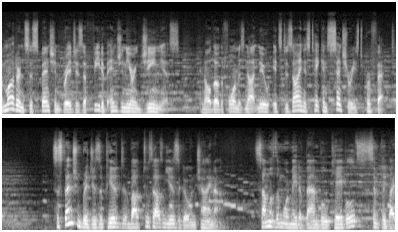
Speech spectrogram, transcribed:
The modern suspension bridge is a feat of engineering genius, and although the form is not new, its design has taken centuries to perfect. Suspension bridges appeared about 2,000 years ago in China. Some of them were made of bamboo cables, simply by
